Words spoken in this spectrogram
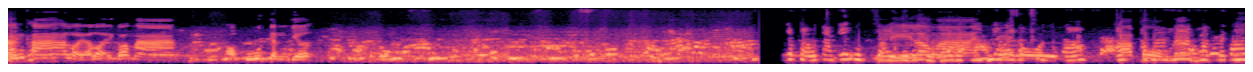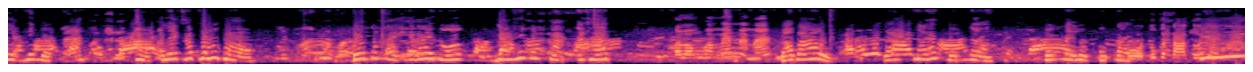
ร้านค้าอร่อยอร่อยก็มาออกบูธกันเยอะ กระเป๋าตังค์เอ้อุ่นใจเลยนะบอกว่าวันนี้เที่ยวได้ทั้งคืนเนาะครัเอาบเอามาห้าพันวันนี้อยากให้หมดนะเอาเอะไรครับพ่อลูกหล่อเดินตรงไหนก็ได้เนาะอย่าให้มันปักนะครับ มาลองความแม่นหน่อยไหมเบาๆอย่าที่ทักหมุนหน่อยหมุนหน่อยลูกหมุนหน่อยโอ้ตุ๊กตาตัวใหญ่มาก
